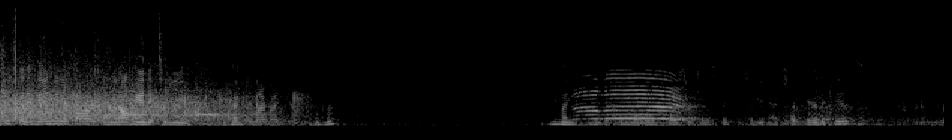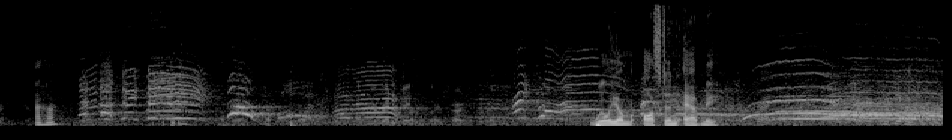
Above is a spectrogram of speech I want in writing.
She's gonna hand me a card, and then I'll hand it to you, okay? Am I right here? Mm-hmm. You may need to stand a little closer to the speaker so you can actually hear the kids. Uh-huh. William Austin Abney. Right. You give them to her.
